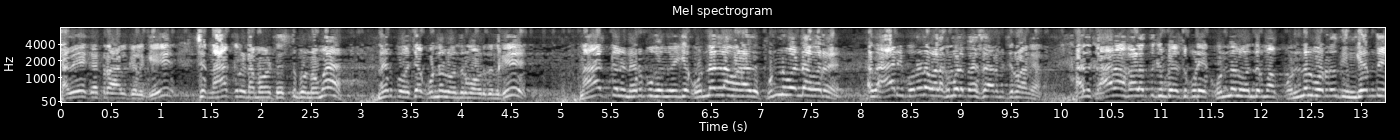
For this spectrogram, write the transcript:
கதையை கட்டுற ஆட்களுக்கு சரி நாக்கில் நம்ம டெஸ்ட் பண்ணுவோமா? நெருப்பு வச்சா குன்னல் வந்துருமா ஒருத்தனுக்கு? நாட்கள் நெருப்பு கங்க வைக்க கொன்னல்லாம் வராது. புண்ணு வேண்டாம் வரும். அது ஆரி பொருள் வழக்கம் போல பேச ஆரம்பிச்சிருவாங்க. அது காலாகாலத்துக்கும் பேசக்கூடிய கொன்னல் வந்துருமா? கொன்னல் வர்றதுக்கு இங்க இருந்து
